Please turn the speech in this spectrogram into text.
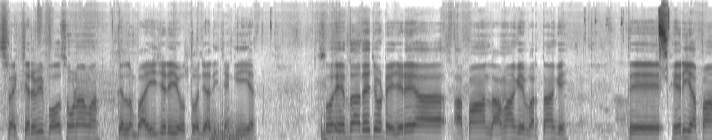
ਸਟਰਕਚਰ ਵੀ ਬਹੁਤ ਸੋਹਣਾ ਵਾ ਤੇ ਲੰਬਾਈ ਜਿਹੜੀ ਉਹ ਤੋਂ ਜ਼ਿਆਦਾ ਚੰਗੀ ਆ। ਸੋ ਇਦਾਂ ਦੇ ਝੋਟੇ ਜਿਹੜੇ ਆ ਆਪਾਂ ਲਾਵਾਂਗੇ ਵਰਤਾਂਗੇ ਤੇ ਫਿਰ ਹੀ ਆਪਾਂ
